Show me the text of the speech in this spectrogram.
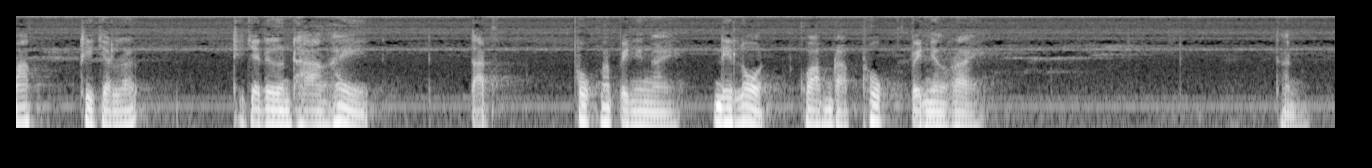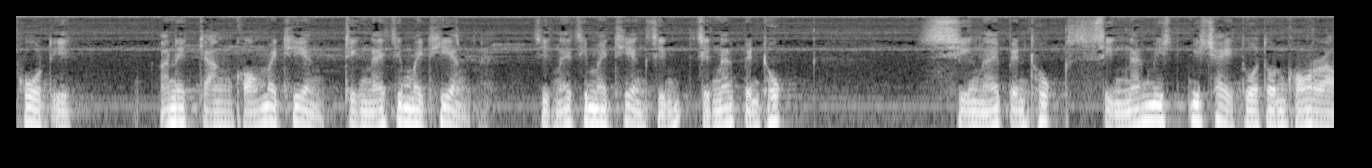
มรรคที่จะที่จะเดินทางให้ตัดทุกนั้นเป็นยังไงนิโรธความดับทุกเป็นอย่างไร ท่านพูดอีกอันนี้จังของไม่เที่ยงสิ่งไหนที่ไม่เที่ยงสิ่งไหนที่ไม่เที่ยงสิ่งสิ่งนั้นเป็นทุกสิ่งไหนเป็นทุกสิ่งนั้นไม่ไม่ใช่ตัวตนของเรา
